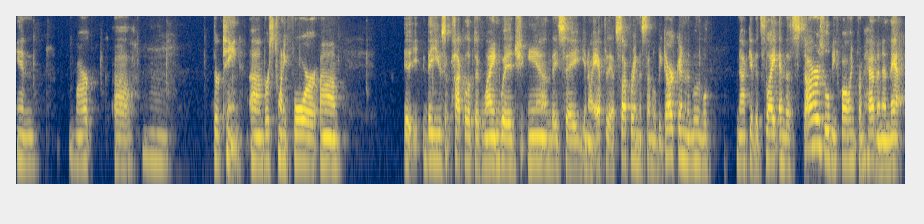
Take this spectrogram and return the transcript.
in Mark, uh, hmm, 13, um, verse 24, um, it, they use apocalyptic language and they say, you know, after that suffering, the sun will be darkened the moon will not give its light and the stars will be falling from heaven. And that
